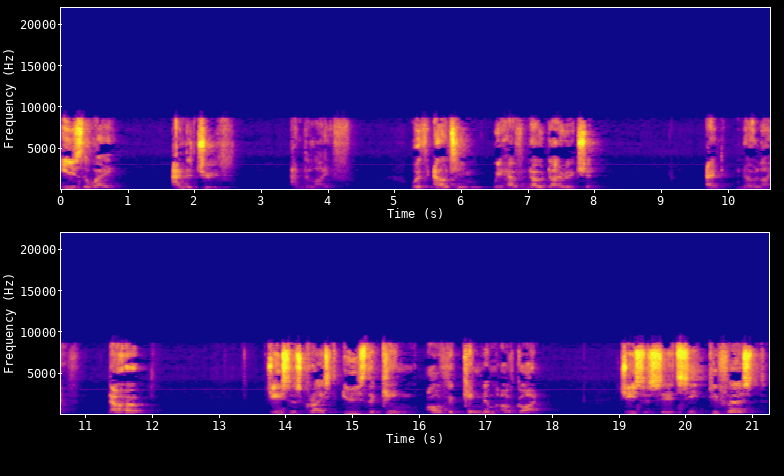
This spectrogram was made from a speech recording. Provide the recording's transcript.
is the way and the truth and the life. Without Him, we have no direction and no life, no hope. Jesus Christ is the King of the kingdom of God. Jesus said, Seek ye first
